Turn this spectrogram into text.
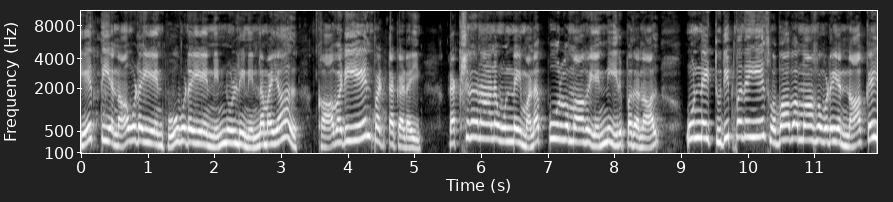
ஏத்திய நாவுடையேன் பூவுடையேன் நின்னுள்ளி நின்னமையால் காவடியேன் பட்ட கடை. ரக்ஷகனான உன்னை மனப்பூர்வமாக எண்ணி இருப்பதனால் உன்னை துதிப்பதையே சுவாவமாக உடைய நாக்கை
